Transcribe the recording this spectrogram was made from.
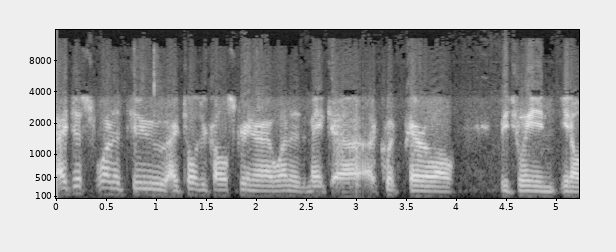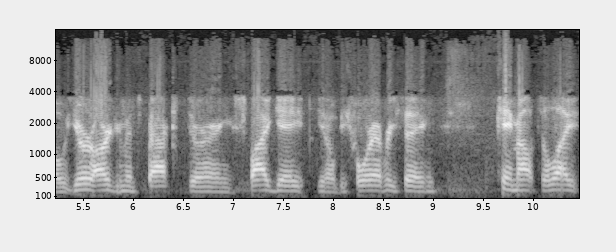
I just wanted to. I told your call screener I wanted to make a, a quick parallel between you know your arguments back during Spygate. You know, before everything came out to light,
